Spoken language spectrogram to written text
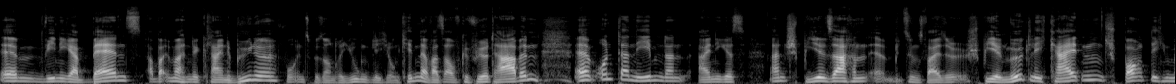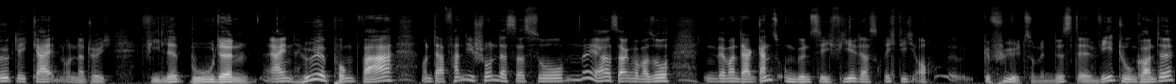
Ähm, weniger Bands, aber immerhin eine kleine Bühne, wo insbesondere Jugendliche und Kinder was aufgeführt haben. Ähm, und daneben dann einiges an Spielsachen äh, bzw. Spielmöglichkeiten, sportlichen Möglichkeiten und natürlich viele Buden. Ein Höhepunkt war, und da fand ich schon, dass das so, naja, sagen wir mal so, wenn man da ganz ungünstig fiel, das richtig auch äh, gefühlt zumindest äh, wehtun konnte,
